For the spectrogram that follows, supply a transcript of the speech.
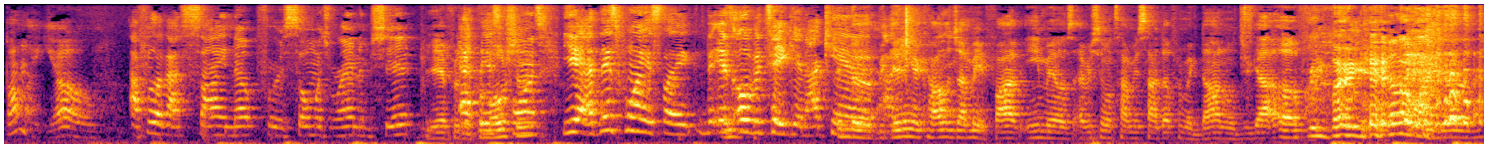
But I'm like, yo, I feel like I sign up for so much random shit. Yeah, for the At this promotions. point, yeah, at this point, it's like, it's In- overtaken. I can't. In the beginning of college, I made five emails every single time you signed up for McDonald's. You got a free burger. Oh my god.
